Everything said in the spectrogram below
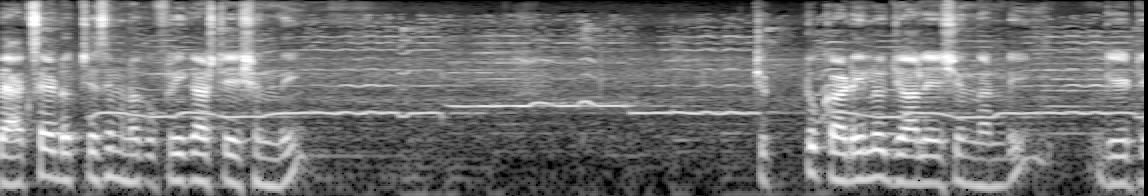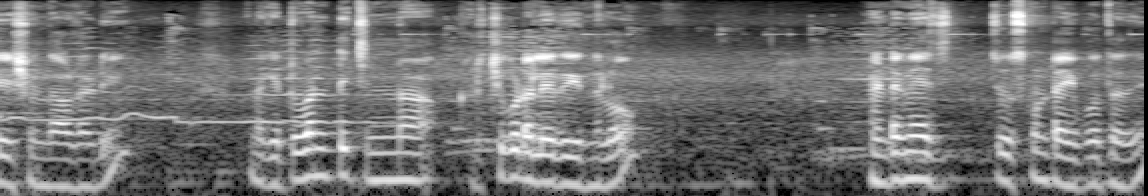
బ్యాక్ సైడ్ వచ్చేసి మనకు ఫ్రీ కాస్ట్ వేసి ఉంది చుట్టూ కడీలు జాలి వేసి ఉందండి గేట్ వేసి ఉంది ఆల్రెడీ. మనకి ఎటువంటి చిన్న ఖర్చు కూడా లేదు ఇందులో. వెంటనే చూసుకుంటే అయిపోతుంది.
